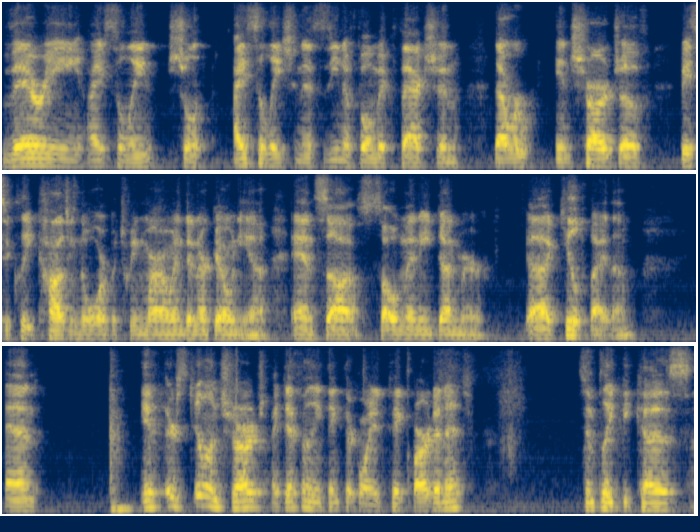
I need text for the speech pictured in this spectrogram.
very isolation, isolationist, xenophobic faction that were in charge of basically causing the war between Morrowind and Argonia, and saw so many Dunmer uh, killed by them. And if they're still in charge, I definitely think they're going to take part in it, simply because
